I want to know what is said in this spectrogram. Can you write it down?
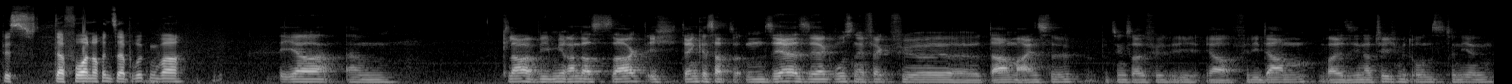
bis davor noch in Saarbrücken war. Ja, ähm, klar, wie Miranda sagt, ich denke, es hat einen sehr, sehr großen Effekt für äh, Damen-Einzel, beziehungsweise für die, ja, für die Damen, weil sie natürlich mit uns trainieren.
